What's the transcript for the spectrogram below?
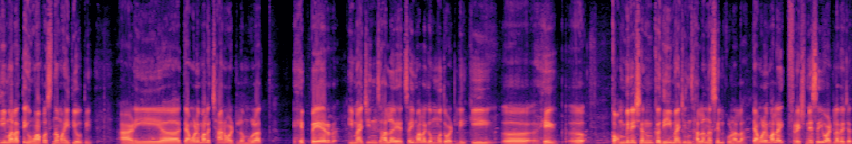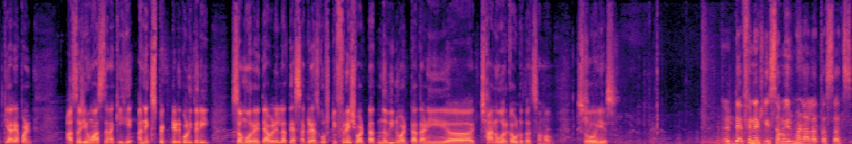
ती मला तेव्हापासून माहिती होती आणि त्यामुळे मला छान वाटलं. मुळात हे पेअर इमॅजिन झालं ह्याचंही मला गंमत वाटली की हे कॉम्बिनेशन कधी इमॅजिन झालं नसेल कोणाला. त्यामुळे मला एक फ्रेशनेसही वाटला त्याच्यात की अरे आपण असं जेव्हा असतं ना की हे अनएक्सपेक्टेड कोणीतरी समोर आहे त्यावेळेला त्या सगळ्याच गोष्टी फ्रेश वाटतात नवीन वाटतात आणि छान वर्कआउट होतात समोर सो येस डेफिनेटली समीर म्हणाला तसंच.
